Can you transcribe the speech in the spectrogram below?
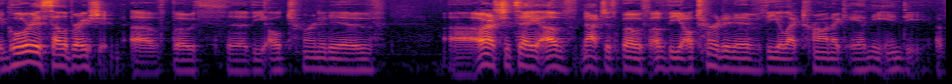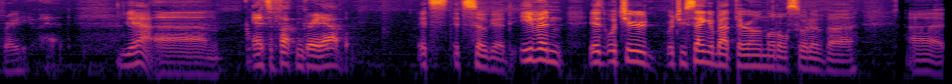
a glorious celebration of both uh, the alternative, uh, or I should say, of not just both of the alternative, the electronic, and the indie of Radiohead. Yeah. Um, and it's a fucking great album. It's it's so good. Even it, what you're what you're saying about their own little sort of uh, uh,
